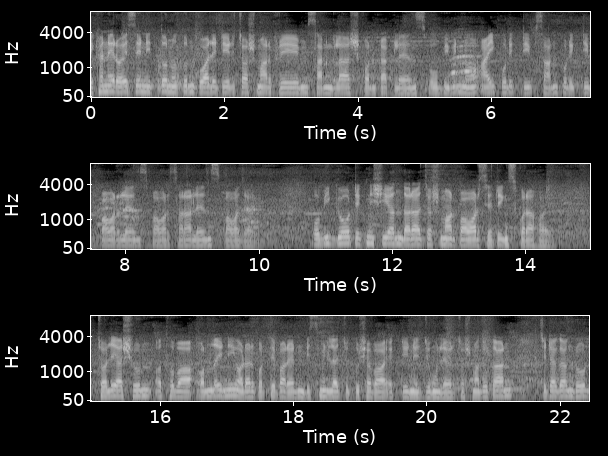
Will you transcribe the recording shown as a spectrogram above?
এখানে রয়েছে নিত্য নতুন কোয়ালিটির চশমার ফ্রেম, সানগ্লাস কন্টাক্ট লেন্স ও বিভিন্ন eye protective sun protective power lens power সারা লেন্স পাওয়া যায়। অভিজ্ঞ টেকনিশিয়ান দ্বারা চশমার পাওয়ার সেটিংস করা হয়। চলে আসুন অথবা অনলাইনেই অর্ডার করতে পারেন বিসমিল্লা সেবা, একটি ন্যায্যমূল্যের চশমা দোকান, Chittagong road,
